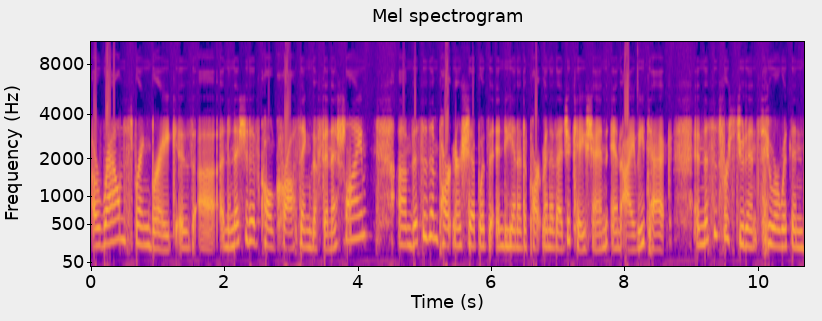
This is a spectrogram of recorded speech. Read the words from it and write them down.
around spring break is uh, an initiative called Crossing the Finish Line. Um, this is in partnership with the Indiana Department of Education and Ivy Tech, and this is for students who are within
